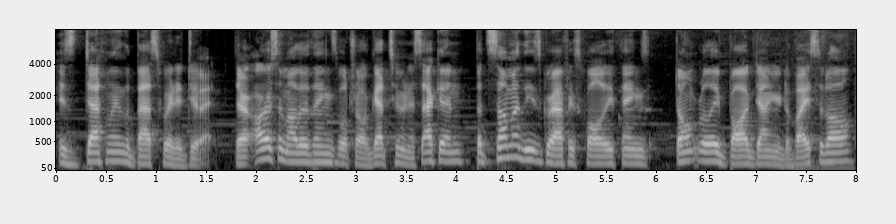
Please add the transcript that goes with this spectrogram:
is definitely the best way to do it. There are some other things which I'll get to in a second, but some of these graphics quality things don't really bog down your device at all,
